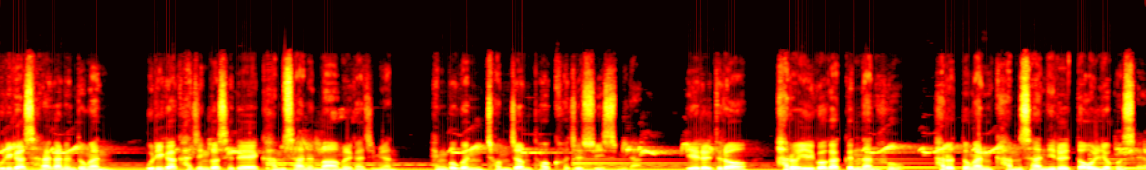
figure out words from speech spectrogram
우리가 살아가는 동안 우리가 가진 것에 대해 감사하는 마음을 가지면 행복은 점점 더 커질 수 있습니다. 예를 들어 하루 일과가 끝난 후 하루 동안 감사한 일을 떠올려 보세요.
